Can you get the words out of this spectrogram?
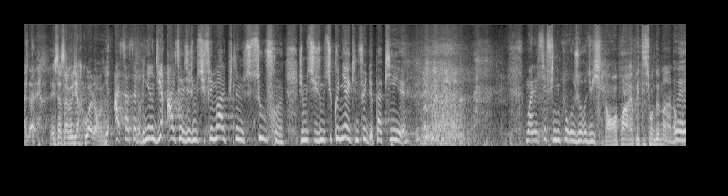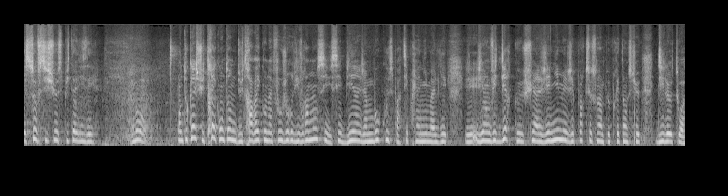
Aïe Ah, Et ça, ça veut dire quoi alors Ah, ça, ça veut rien dire. Ah, ça veut dire que je me suis fait mal. Putain, je souffre. Je me suis, je me suis cognée avec une feuille de papier. Bon, allez, c'est fini pour aujourd'hui. On reprend la répétition demain. alors. Ouais, sauf si je suis hospitalisée. Bon, en tout cas, je suis très contente du travail qu'on a fait aujourd'hui. Vraiment, c'est bien. J'aime beaucoup ce parti pris animalier. J'ai j'ai envie de dire que je suis un génie, mais j'ai peur que ce soit un peu prétentieux. Dis-le, toi.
